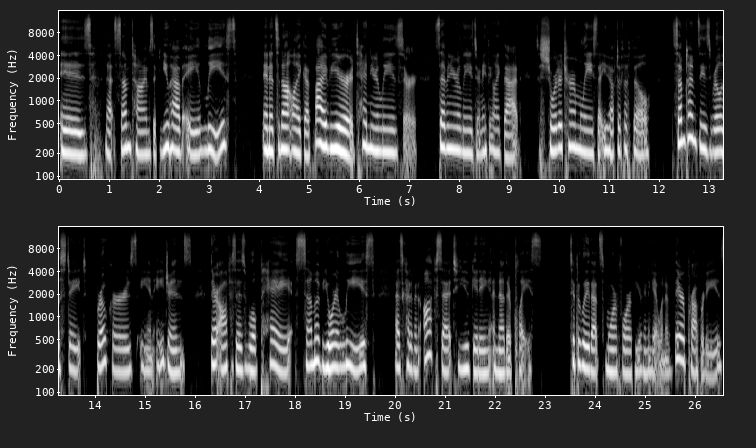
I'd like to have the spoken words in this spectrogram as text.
is that sometimes if you have a lease and it's not like a five year or 10 year lease or seven year lease or anything like that, it's a shorter term lease that you have to fulfill. Sometimes these real estate brokers and agents, their offices will pay some of your lease as kind of an offset to you getting another place. Typically, that's more for if you're going to get one of their properties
